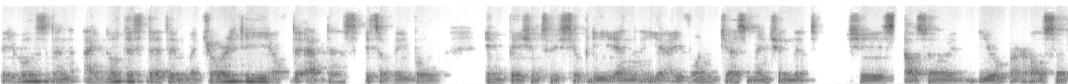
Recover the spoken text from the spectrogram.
tables, then I noticed that the majority of the evidence is available in patients with COPD. And yeah, Yvonne just mentioned that she's also and you are also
